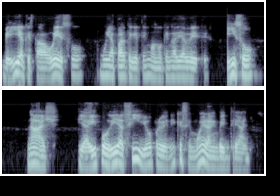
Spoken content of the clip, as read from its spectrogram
veía que estaba obeso, muy aparte que tengo o no tenga diabetes, hizo NASH y ahí podía sí yo prevenir que se muera en 20 años,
